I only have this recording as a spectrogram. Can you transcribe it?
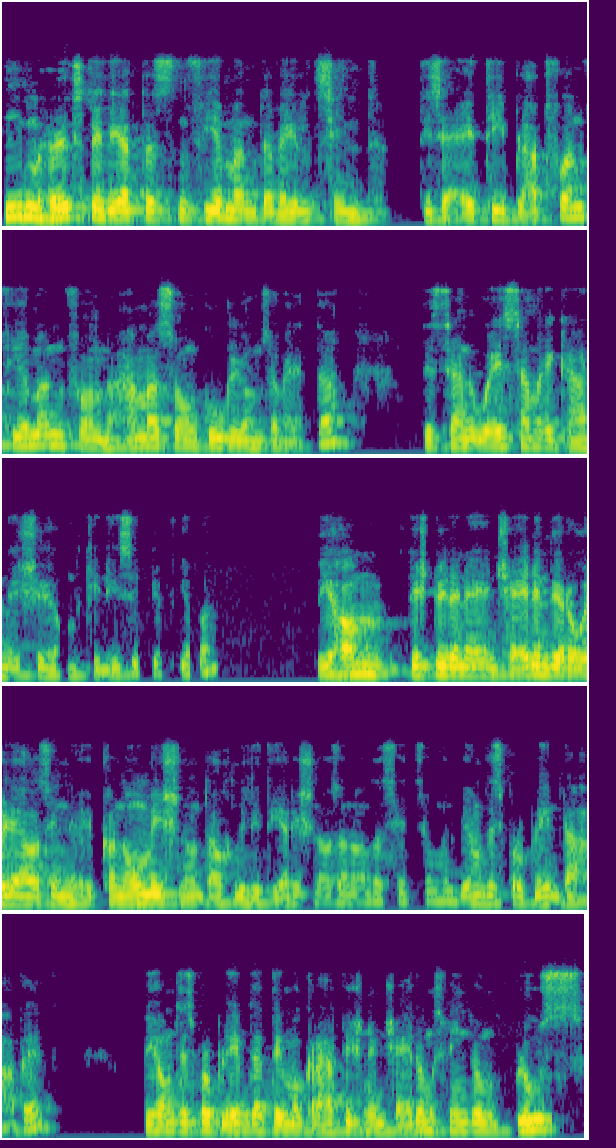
sieben höchstbewertesten Firmen der Welt sind diese IT-Plattformfirmen von Amazon, Google und so weiter. Das sind US-amerikanische und chinesische Firmen. Wir haben, das spielt eine entscheidende Rolle aus in ökonomischen und auch militärischen Auseinandersetzungen. Wir haben das Problem der Arbeit. Wir haben das Problem der demokratischen Entscheidungsfindung plus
